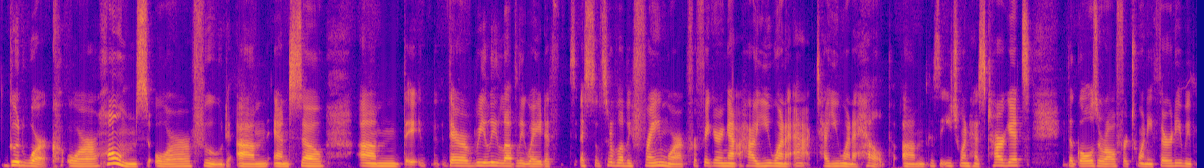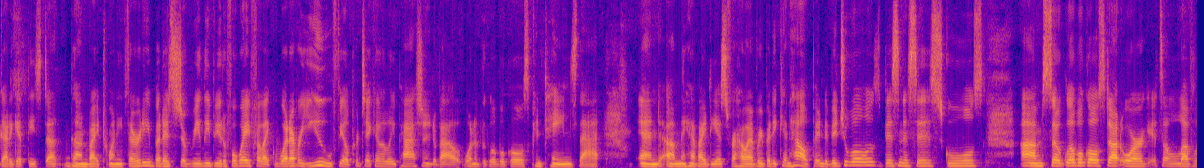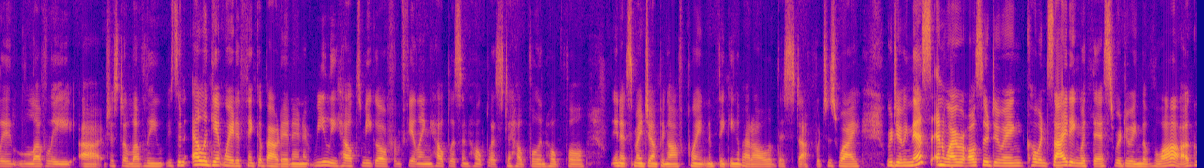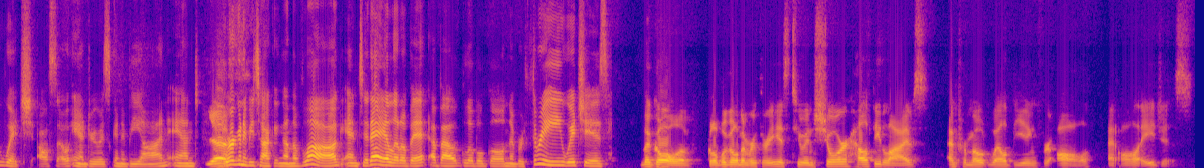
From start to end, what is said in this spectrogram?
good work or homes or food. Um, and so um, they, they're a really lovely way to, a sort of lovely framework for figuring out how you want to act, how you want to help, because each one has targets. The goals are all for 2030. We've got to get these done, done by 2030, but it's a really beautiful way for like whatever you feel particularly passionate about. One of the global goals contains that. And um, they have ideas for how everybody can help individuals, businesses, schools. Um, so globalgoals.org, it's a lovely, lovely, uh, just a lovely, it's an elegant way to think about it. And it really helped me go from feeling helpless and hopeless to helpful and hopeful. And it's my jumping off point and I'm thinking about all of this stuff, which is why we're doing this and why we're also doing, coinciding with this, we're doing the vlog, which also Andrew is going to be on. And Yes. we're going to be talking on the vlog and today a little bit about global goal number three, which is The goal of global goal number three is to ensure healthy lives and promote well-being for all at all ages,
